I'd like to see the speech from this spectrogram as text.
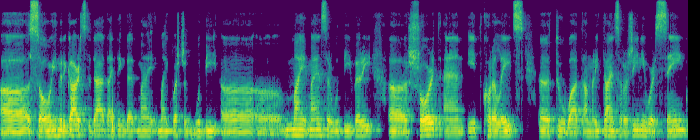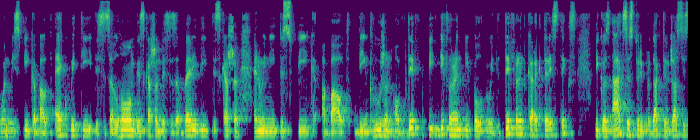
Uh, so in regards to that, I think that my my question would be uh, uh, my my answer would be very uh, short, and it correlates uh, to what Amrita and Sarojini were saying when we speak about equity. This is a long discussion. This is a very deep discussion, and we need to speak about the inclusion of diff different people with different characteristics because access to reproductive justice,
